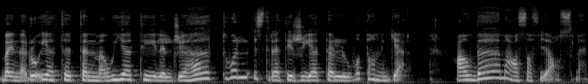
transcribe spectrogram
بين الرؤية التنموية للجهات والاستراتيجية الوطنية. عودة مع صفية عثمان.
